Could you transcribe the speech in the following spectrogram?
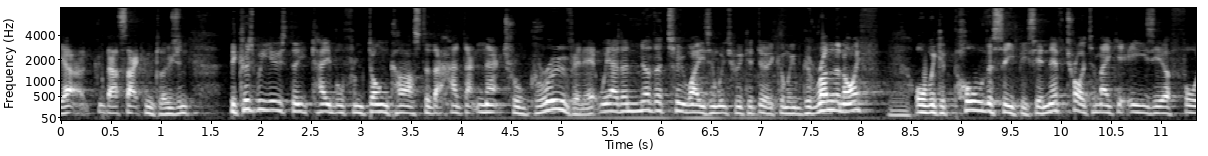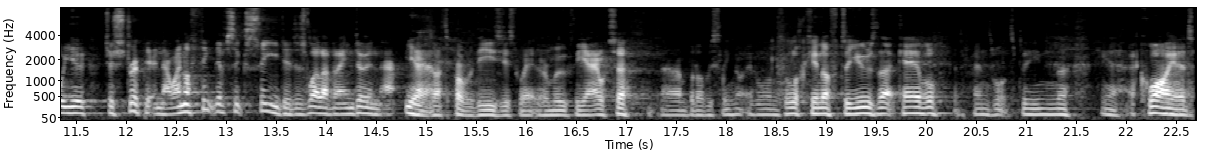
Yeah, that's that conclusion. Because we used the cable from Doncaster that had that natural groove in it, we had another two ways in which we could do it. Can we, we could run the knife, or we could pull the CPC, and they've tried to make it easier for you to strip it now, and I think they've succeeded as well, haven't they, in doing that? Yeah, that's probably the easiest way to remove the outer, um, but obviously not everyone's lucky enough to use that cable. It depends what's been uh, yeah, acquired.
